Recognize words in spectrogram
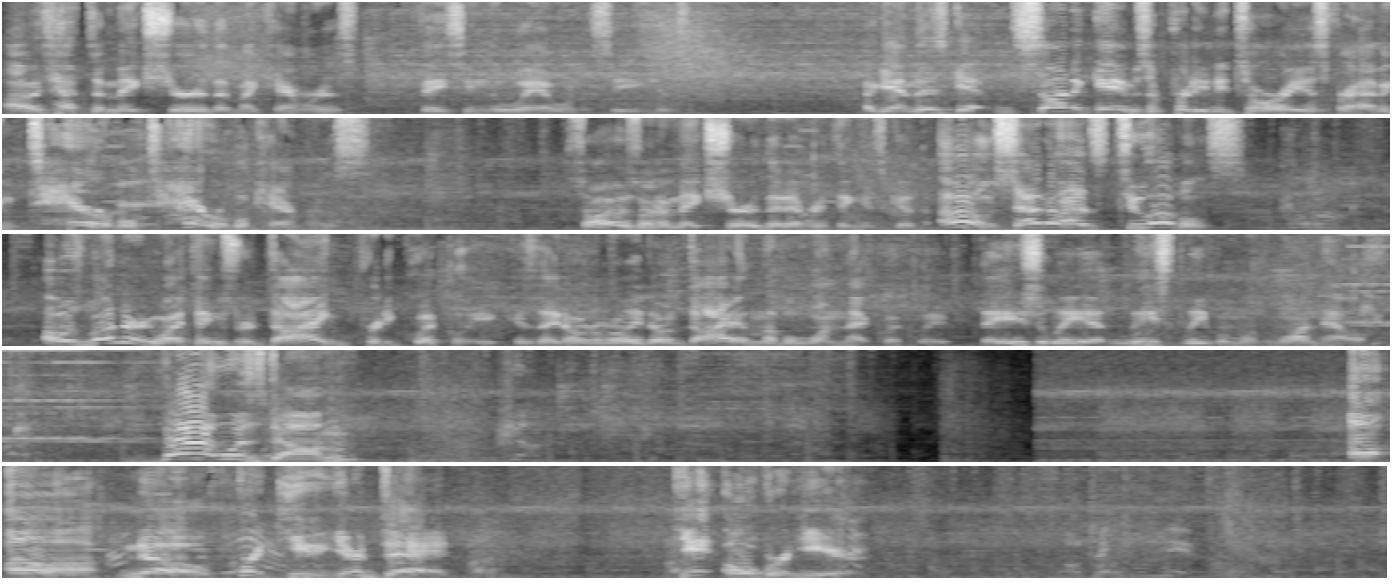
I always have to make sure that my camera is facing the way I want to see. Because, again, this ga- Sonic games are pretty notorious for having terrible, terrible cameras. So I always want to make sure that everything is good. Oh, Shadow has two levels. I was wondering why things were dying pretty quickly, because they don't normally don't die on level one that quickly. They usually at least leave them with one health. That was dumb. Uh-uh. No. Frick you. You're dead. Get over here.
